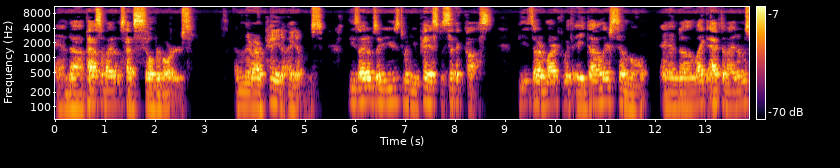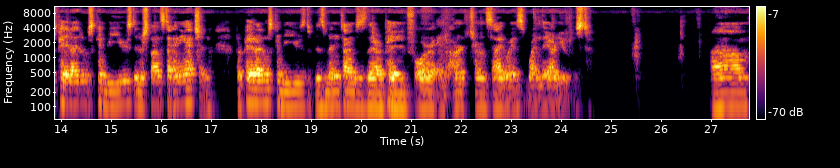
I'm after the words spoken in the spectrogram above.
and uh, passive items have silver borders. And there are paid items. These items are used when you pay a specific cost. These are marked with a dollar symbol, and uh, like active items, paid items can be used in response to any action. But paid items can be used as many times as they are paid for and aren't turned sideways when they are used. Um,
